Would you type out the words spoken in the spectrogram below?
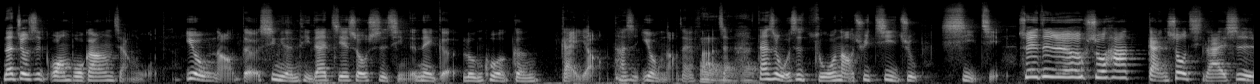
那就是王博刚刚讲我的右脑的杏仁体在接收事情的那个轮廓跟概要，它是右脑在发展，哦哦哦但是我是左脑去记住细节，所以这就是说他感受起来是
